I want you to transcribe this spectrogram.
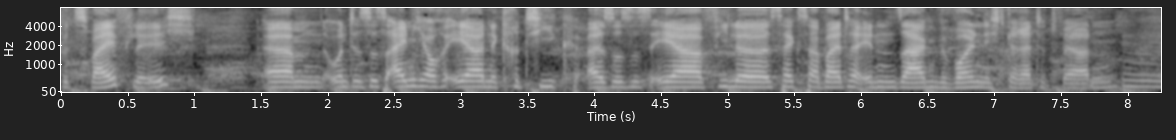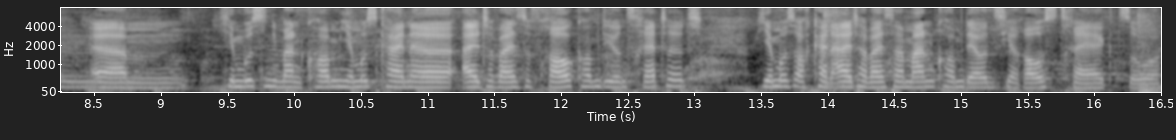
bezweifle ich. Ähm, und es ist eigentlich auch eher eine Kritik. Also es ist eher, viele SexarbeiterInnen sagen, wir wollen nicht gerettet werden. Mhm. Ähm, hier muss niemand kommen, hier muss keine alte weiße Frau kommen, die uns rettet. Hier muss auch kein alter weißer Mann kommen, der uns hier rausträgt. So.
